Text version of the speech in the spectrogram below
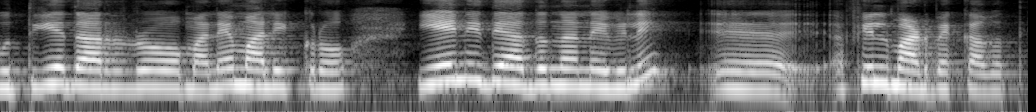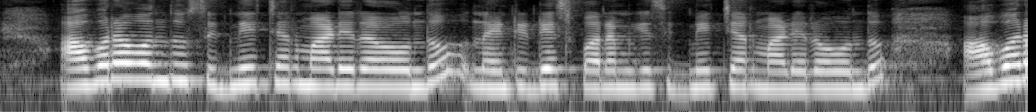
ಗುತ್ತಿಗೆದಾರರು, ಮನೆ ಮಾಲೀಕರು ಏನಿದೆ ಅದನ್ನು ನೀವಿಲ್ಲಿ ಫಿಲ್ ಮಾಡಬೇಕಾಗುತ್ತೆ. ಅವರ ಒಂದು ಸಿಗ್ನೇಚರ್ ಮಾಡಿರೋ ಒಂದು ನೈಂಟಿ ಡೇಸ್ ಫಾರಮ್ಗೆ ಸಿಗ್ನೇಚರ್ ಮಾಡಿರೋ ಒಂದು ಅವರ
